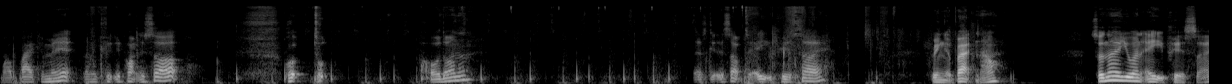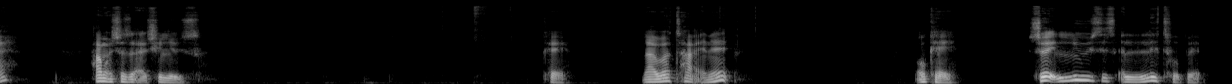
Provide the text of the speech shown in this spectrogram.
my bike a minute. Let me quickly pump this up. Hold on. Let's get this up to 80 psi. Bring it back now. So now you want 80 psi. How much does it actually lose? Okay. Now we're tighten it. Okay. So it loses a little bit.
